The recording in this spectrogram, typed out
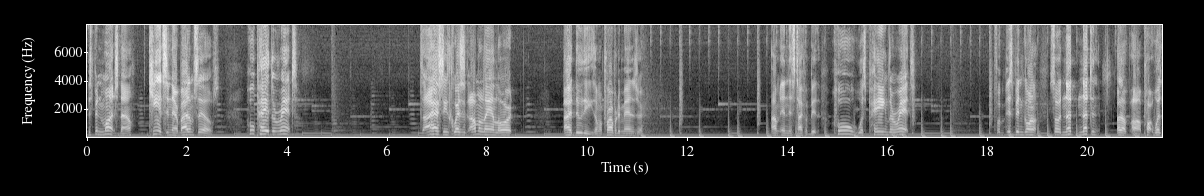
It's been months now. Kids in there by themselves. Who paid the rent? So I ask these questions. I'm a landlord. I do these. I'm a property manager. I'm in this type of bit. Who was paying the rent? For it's been going on. So not, nothing. Uh, uh, part, what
